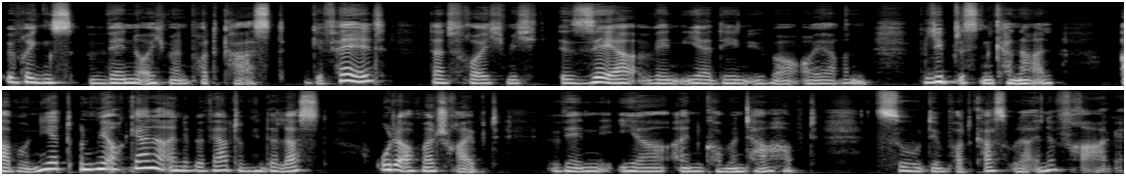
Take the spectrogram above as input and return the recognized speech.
Übrigens, wenn euch mein Podcast gefällt, dann freue ich mich sehr, wenn ihr den über euren beliebtesten Kanal abonniert und mir auch gerne eine Bewertung hinterlasst oder auch mal schreibt, wenn ihr einen Kommentar habt zu dem Podcast oder eine Frage.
